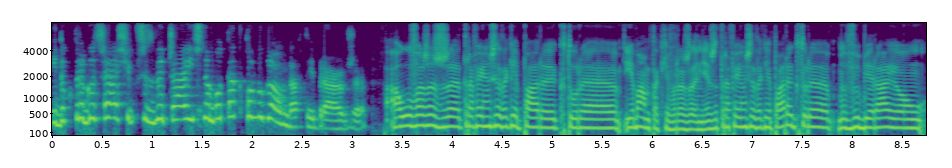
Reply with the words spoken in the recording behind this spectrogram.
i do którego trzeba się przyzwyczaić, no bo tak to wygląda w tej branży. A uważasz, że trafiają się takie pary, które, ja mam takie wrażenie, że trafiają się takie pary, które wybierają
